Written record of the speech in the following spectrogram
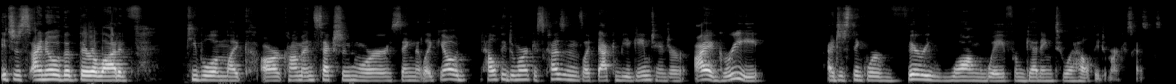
it's just I know that there are a lot of people in like our comment section who are saying that like, yo, healthy DeMarcus Cousins, like that could be a game changer. I agree. I just think we're very long way from getting to a healthy DeMarcus Cousins.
